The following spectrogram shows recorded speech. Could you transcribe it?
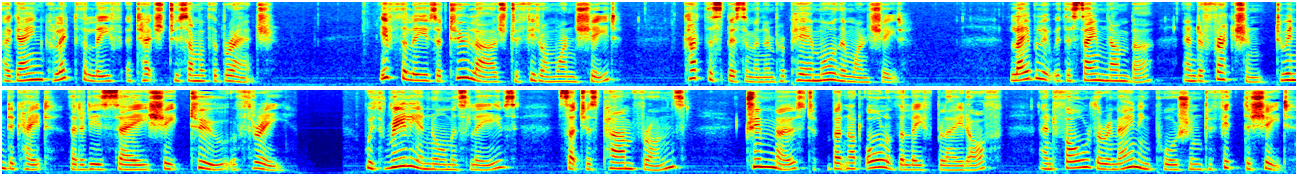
again collect the leaf attached to some of the branch. If the leaves are too large to fit on one sheet, cut the specimen and prepare more than one sheet. Label it with the same number and a fraction to indicate that it is, say, sheet 2 of 3. With really enormous leaves, such as palm fronds, trim most but not all of the leaf blade off and fold the remaining portion to fit the sheet.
